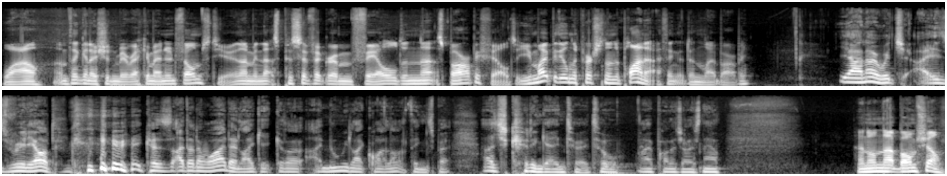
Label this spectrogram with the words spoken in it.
Wow, I'm thinking I shouldn't be recommending films to you. I mean, that's Pacific Rim failed, and that's Barbie failed. You might be the only person on the planet I think that didn't like Barbie. Yeah, I know, which is really odd because I don't know why I don't like it because I, I, normally like quite a lot of things, but I just couldn't get into it at all. I apologise now. And on that bombshell.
